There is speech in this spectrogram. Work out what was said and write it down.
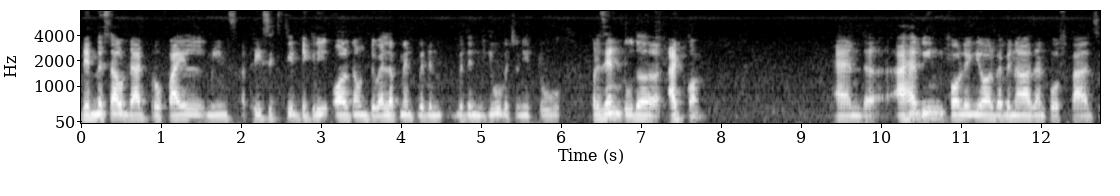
they miss out that profile means a 360 degree all round development within within you, which you need to present to the adcom and uh, I have been following your webinars and postcards,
